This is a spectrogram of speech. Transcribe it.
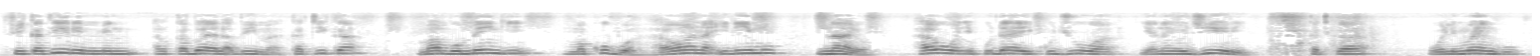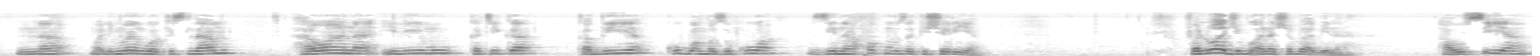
Fi kathiri min alqadaya aladhima katika mambo mengi makubwa hawana elimu nayo. Hao wenye kudai kujua yanayojiri katika walimwengu na walimwengu wa Kiislamu hawana elimu katika kadhia kubwa ambazo kuwa zina hukumu za kisheria. Falwajibu ala shababina. Ausia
